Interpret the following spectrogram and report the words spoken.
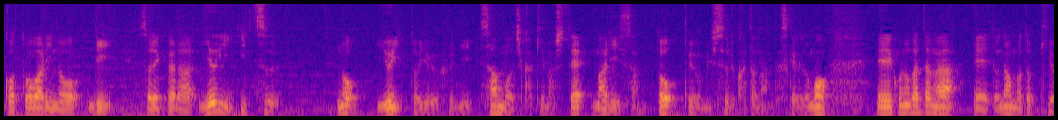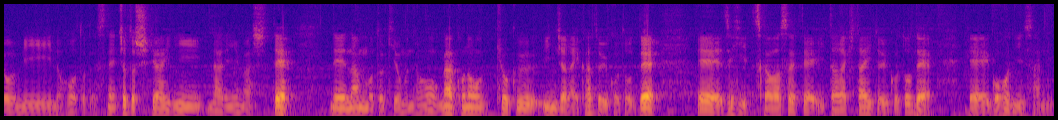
断りの理それから唯一の「ゆい」というふうに3文字書きましてマリーさんとお読みする方なんですけれども、えーこの方が、えー、と南本清美の方とですねちょっと知り合いになりましてで南本清美の方がこの曲いいんじゃないかということで、えーぜひ使わせていただきたいということで、えーご本人さんに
